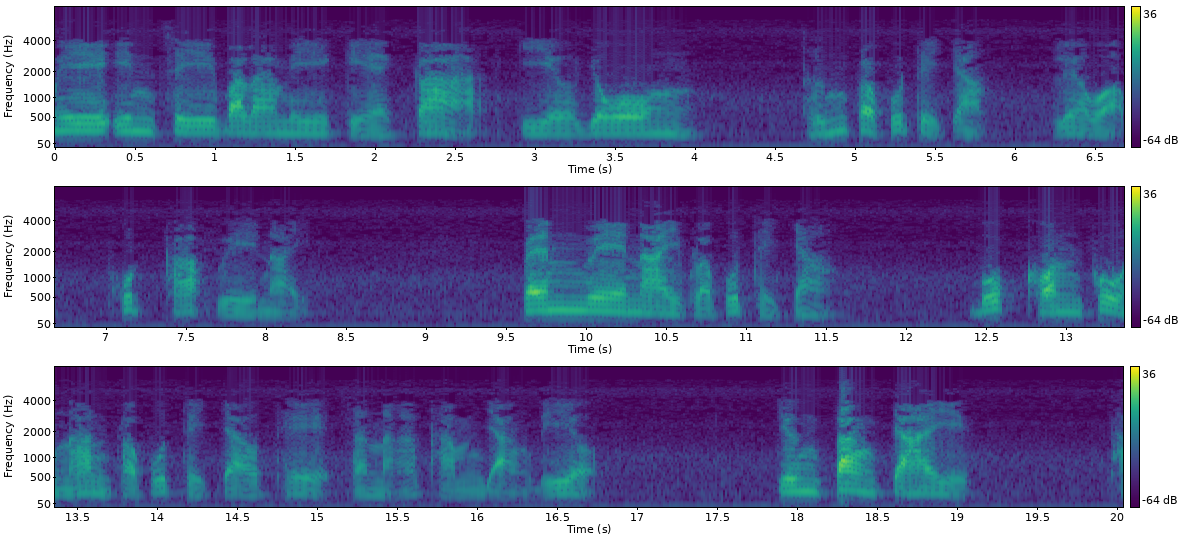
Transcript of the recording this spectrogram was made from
มีอินทรีย์บารมีเก่กล้า เกี่ยวโยง ถึงพระพุทธเจ้าเรียกว่าพุทธเวไนเป็นเวไนพระพุทธเจ้า บุคคลผู้นั้นพระพุทธเจ้าเทศนาธรรมอย่างเดียว จึงตั้งใจ ท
